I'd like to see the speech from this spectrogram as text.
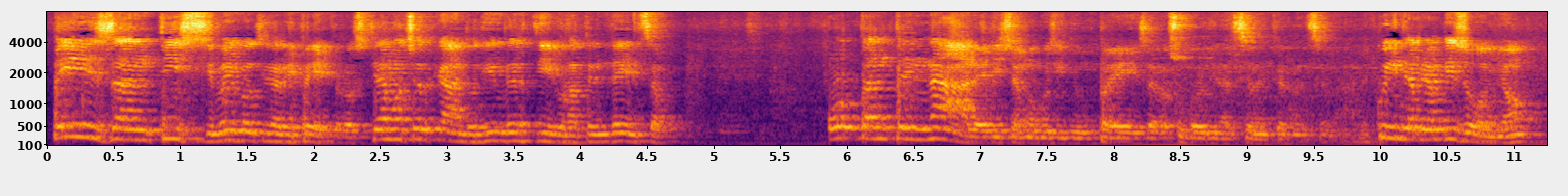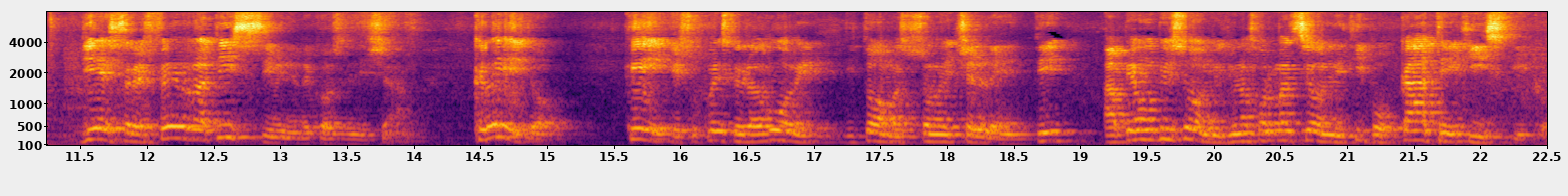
pesantissimo, io continuo a ripeterlo, stiamo cercando di invertire una tendenza ottantennale, diciamo così, di un paese alla subordinazione internazionale. Quindi abbiamo bisogno di essere ferratissimi nelle cose che diciamo. Credo che, e su questo i lavori di Thomas sono eccellenti, abbiamo bisogno di una formazione di tipo catechistico,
